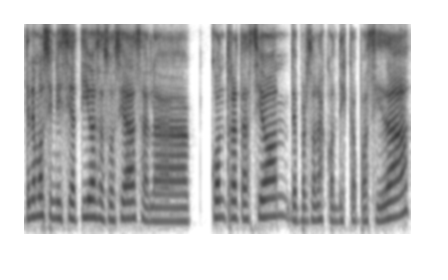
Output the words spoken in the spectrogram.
tenemos iniciativas asociadas a la contratación de personas con discapacidad.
